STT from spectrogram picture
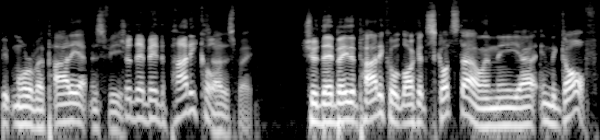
bit more of a party atmosphere? Should there be the party call? so to speak. Should there be the party called like at Scottsdale in the uh, in the golf?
